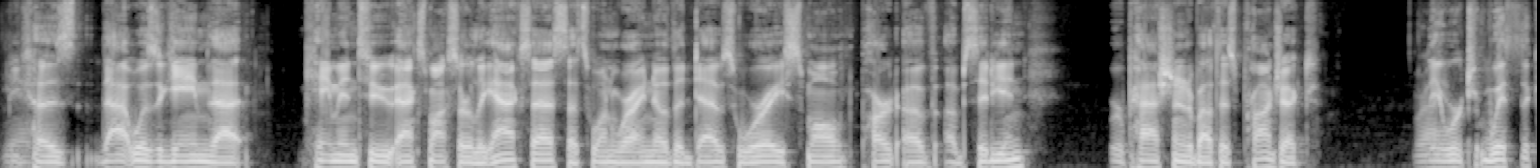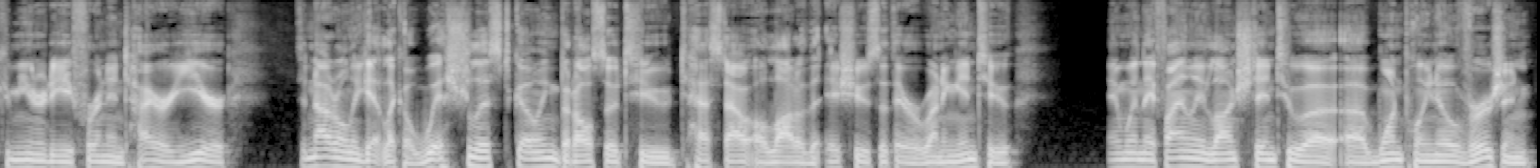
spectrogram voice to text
Yeah. because that was a game that came into Xbox Early Access. That's one where I know the devs were a small part of Obsidian. We're passionate about this project, They worked with the community for an entire year to not only get like a wish list going, but also to test out a lot of the issues that they were running into. And when they finally launched into a, a 1.0 version,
